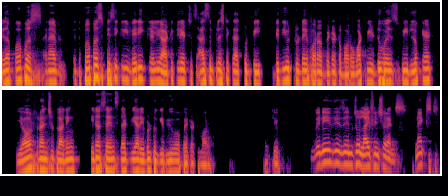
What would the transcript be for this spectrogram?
with a purpose and I've the purpose basically very clearly articulates it's as simplistic as could be with you today for a better tomorrow. What we do is we look at your financial planning in a sense that we are able to give you a better tomorrow. Thank you. Vineet is into life insurance. Next.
